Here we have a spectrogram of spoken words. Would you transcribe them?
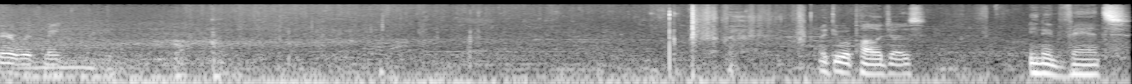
bear with me. I do apologize in advance.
